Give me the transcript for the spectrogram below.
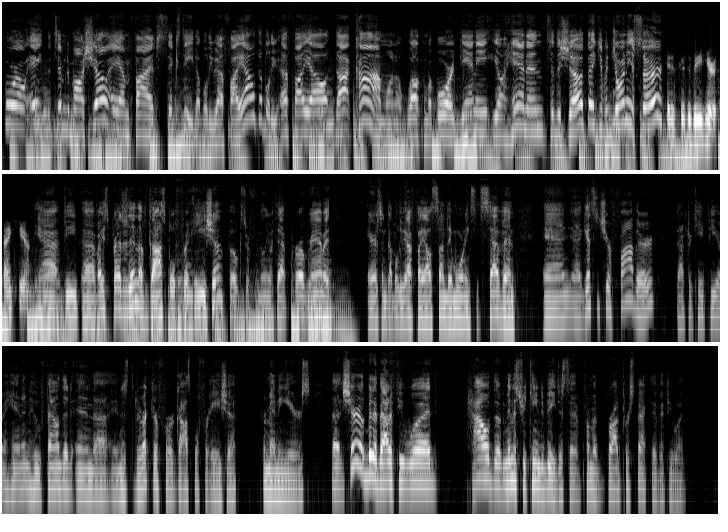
408, The Tim DeMoss Show, AM 560, WFIL, WFIL.com. Want to welcome aboard Danny Yohannan to the show. Thank you for joining us, sir. It is good to be here. Thank you. Yeah, the uh, Vice President of Gospel for Asia. Folks are familiar with that program. It airs on WFIL Sunday mornings at 7. And I guess it's your father, Dr. K.P. Yohannan, who founded and, uh, and is the director for Gospel for Asia for many years. Uh, share a bit about, if you would, how the ministry came to be, just to, from a broad perspective, if you would.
